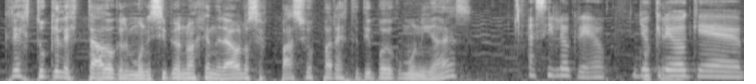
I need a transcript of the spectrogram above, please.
¿Crees tú que el Estado, que el municipio no ha generado los espacios para este tipo de comunidades? Así lo creo. Yo creo que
